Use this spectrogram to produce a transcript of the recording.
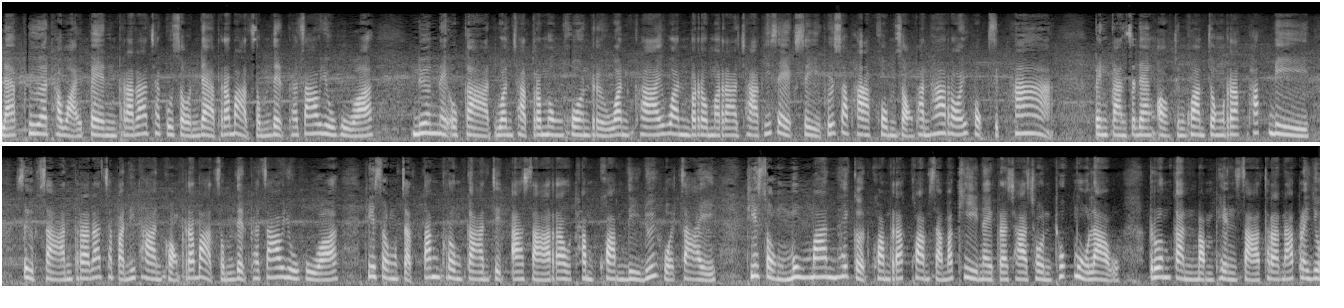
และเพื่อถวายเป็นพระราชกุศลแด่พระบาทสมเด็จพระเจ้าอยู่หัว เนื่องในโอกาสวันฉัตรมงคล หรือวันคล้ายวันบรมราชาพิเศษ 4 พฤษภาคม 2565 เป็นการแสดงออกถึงความจงรักภักดี สืบสารพระราชปณิธานของพระบาทสมเด็จพระเจ้าอยู่หัว ที่ทรงจัดตั้งโครงการจิตอาสาเราทำความดีด้วยหัวใจ ที่ทรงมุ่งมั่นให้เกิดความรักความสามัคคีในประชาชนทุกหมู่เหล่า ร่วมกันบำเพ็ญสาธารณประโย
